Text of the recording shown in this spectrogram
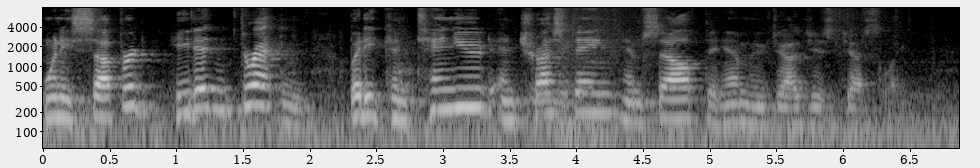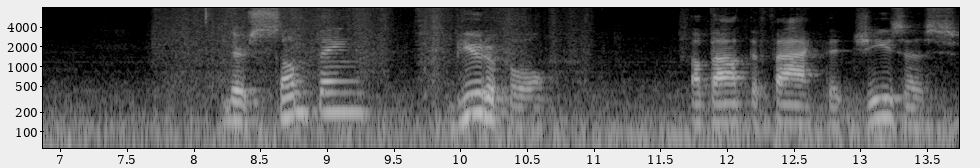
When he suffered, he didn't threaten, but he continued entrusting himself to him who judges justly there's something beautiful about the fact that Jesus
